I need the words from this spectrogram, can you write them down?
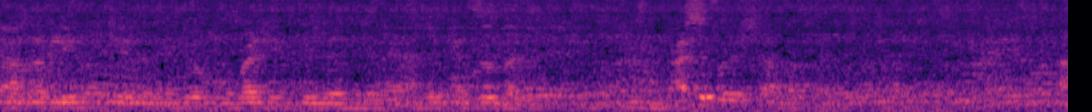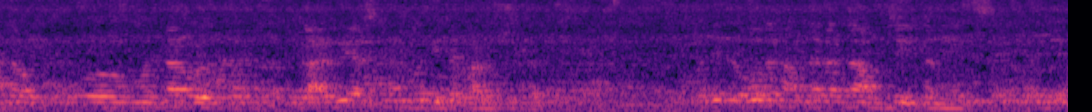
कोणी आधार लिंक केलं नाही किंवा मोबाईल लिंक केलं नाही असं कॅन्सल झालं. असे बरेचसे आधार कार्ड आता मतदार ओळखतो गावी असल्यामुळे इथं काढू शकत म्हणजे लोक आमदार आता आमचं इथं नाहीच आहे. म्हणजे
